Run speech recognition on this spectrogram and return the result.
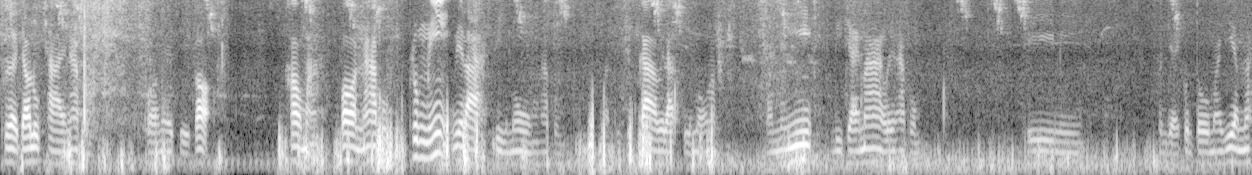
เพื่อเจ้าลูกชายนะครับผมพ่อแม่ซีก็เข้ามาป้อนนะครับผม พรุ่งนี้เวลาสี่โมงนะครับผมวันที่สิบเวลาสี่โมงครับ วันนี้ดีใจมากเลยนะครับผม ที่มีคนใหญ่คนโตมาเยี่ยมเนะ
